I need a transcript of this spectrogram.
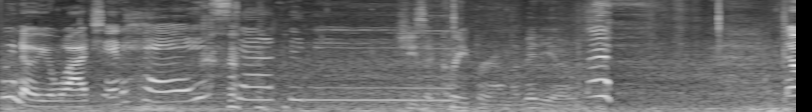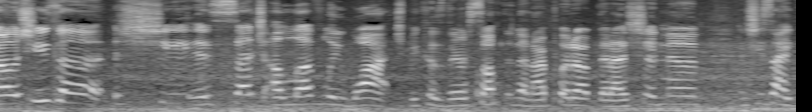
We know you're watching. Hey, Stephanie. She's a creeper on the videos. No, she's a she is such a lovely watch because there's something that I put up that I shouldn't have, and she's like,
